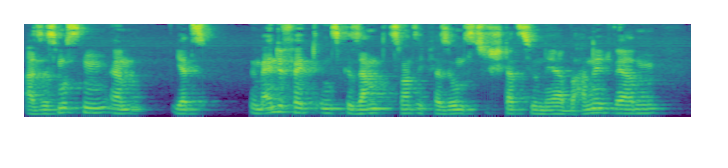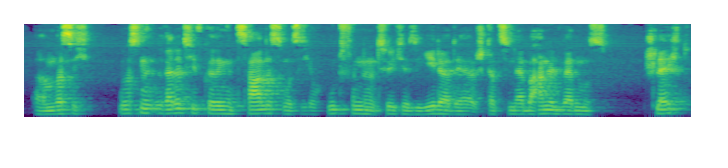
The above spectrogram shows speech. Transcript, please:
Also es mussten ähm, jetzt im Endeffekt insgesamt 20 Personen stationär behandelt werden, ähm, was ich was eine relativ geringe Zahl ist und was ich auch gut finde. Natürlich ist jeder, der stationär behandelt werden muss, schlecht,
